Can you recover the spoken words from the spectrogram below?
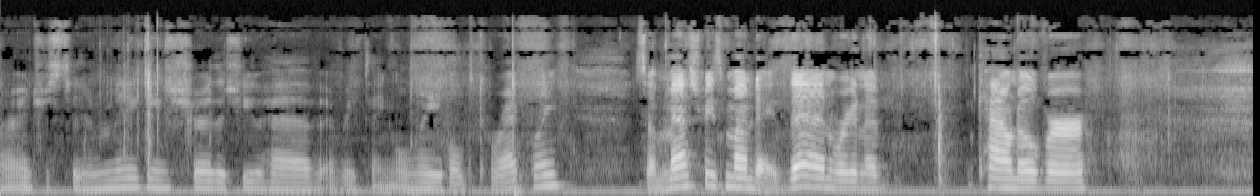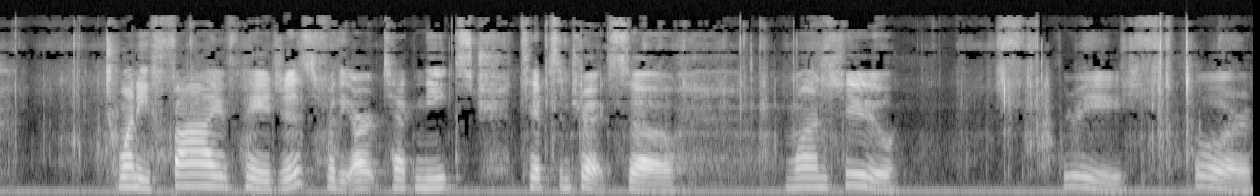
Are interested in making sure that you have everything labeled correctly. So Masterpiece Monday. Then we're going to count over 25 pages for the art techniques, tips, and tricks. So one, two, three, four,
